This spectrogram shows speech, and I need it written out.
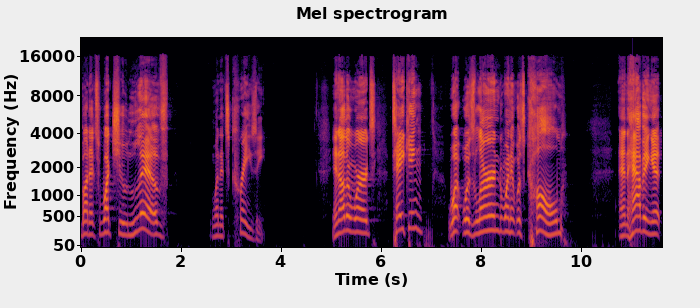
but it's what you live when it's crazy. In other words, taking what was learned when it was calm and having it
